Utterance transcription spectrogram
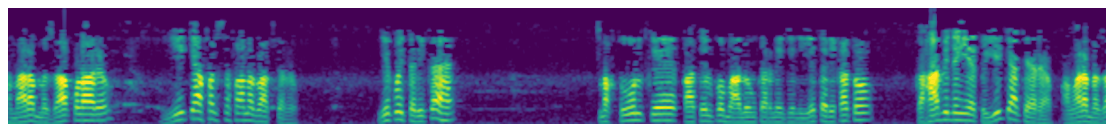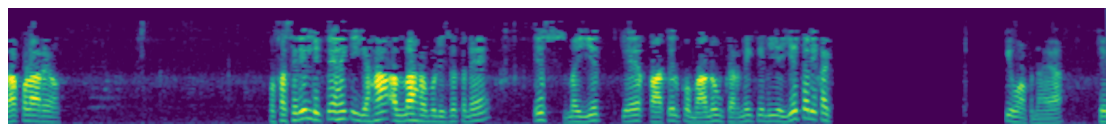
ہمارا مذاق اڑا رہے ہو؟ یہ کیا فلسفانہ بات کر رہے ہو؟ یہ کوئی طریقہ ہے؟ مقتول کے قاتل کو معلوم کرنے کے لیے یہ طریقہ تو کہا بھی نہیں ہے، تو یہ کیا کہہ رہے آپ ہمارا مذاق اڑا رہے ہو۔ مفسرین لکھتے ہیں کہ یہاں اللہ رب العزت نے اس میت کے قاتل کو معلوم کرنے کے لیے یہ طریقہ کیوں اپنایا کہ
